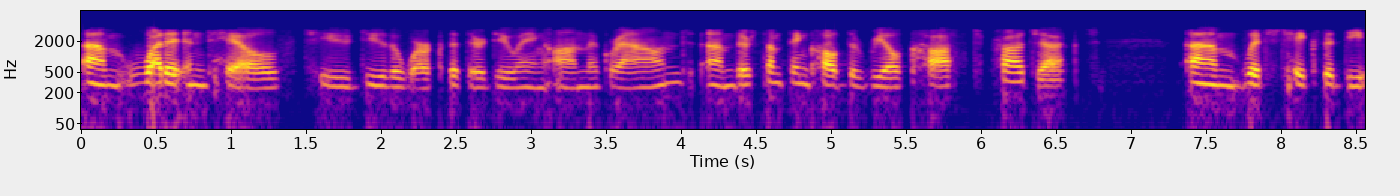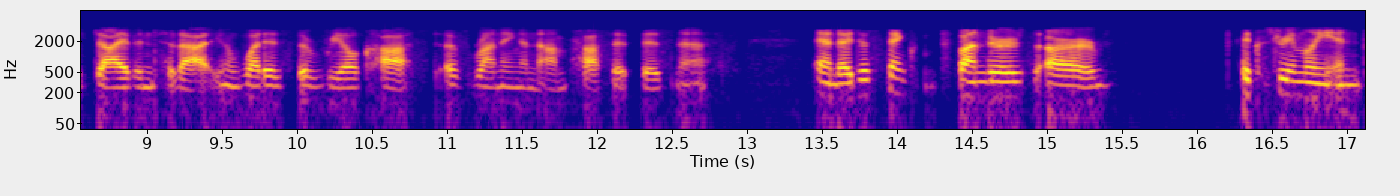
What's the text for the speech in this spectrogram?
um, what it entails to do the work that they're doing on the ground. Um, there's something called the Real Cost Project, um, which takes a deep dive into that. You know, what is the real cost of running a nonprofit business? And I just think funders are extremely in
